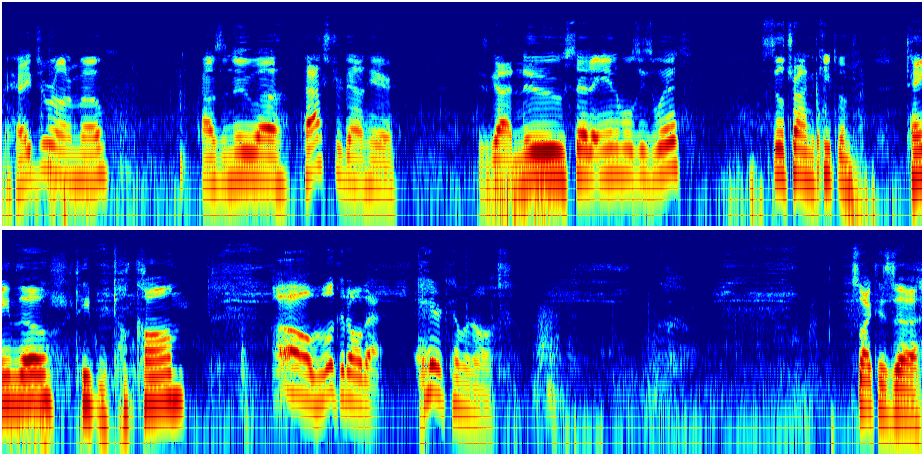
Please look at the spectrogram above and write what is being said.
Hey Geronimo, how's the new uh, pasture down here? He's got a new set of animals he's with. Still trying to keep them tame though, keep them calm. Oh, look at all that hair coming off. Looks like his uh,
